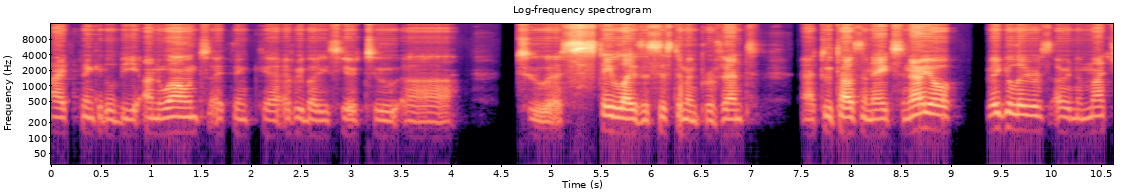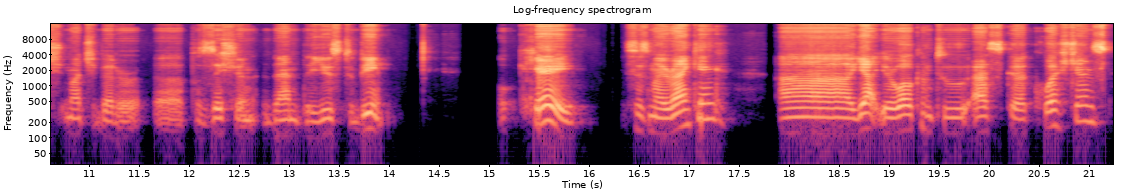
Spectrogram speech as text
I think it'll be unwound. I think uh, everybody's here to uh, to uh, stabilize the system and prevent a 2008 scenario. Regulators are in a much, much better uh, position than they used to be. Okay, this is my ranking. Uh, yeah, you're welcome to ask uh, questions.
